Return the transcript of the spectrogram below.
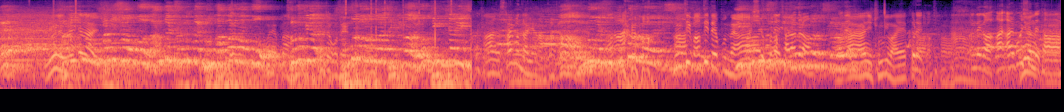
네? 사기 시험고 남들 청년들 돈다 빨아먹고 저렇게 부끄러운 새끼가 어떻게 이 있어? 아 삶은 날이야 아, 운동에서 부끄러운 눈티 맘티 될 뻔네 아 씨. 근데 잘하더라. 아, 아니 준비 많이 했더라. 그러니까. 상대가 아, 알고 있었는데 다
